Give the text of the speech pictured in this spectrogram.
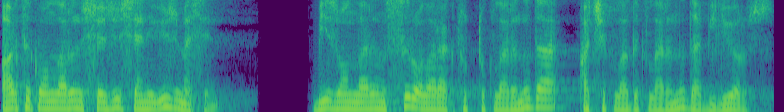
Artık onların sözü seni üzmesin. Biz onların sır olarak tuttuklarını da açıkladıklarını da biliyoruz.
